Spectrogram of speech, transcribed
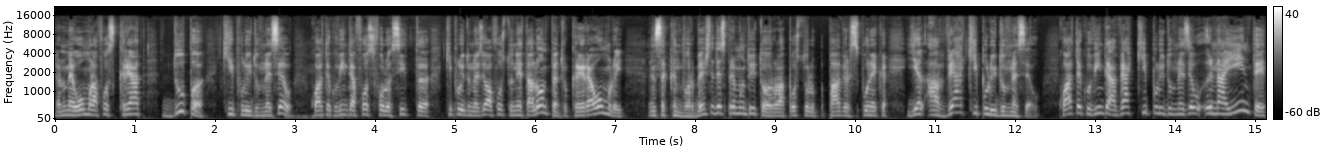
și anume omul a fost creat după chipul lui Dumnezeu. Cu alte cuvinte, a fost folosit, uh, chipul lui Dumnezeu a fost un etalon pentru crearea omului. Însă când vorbește despre Mântuitorul, Apostolul Pavel spune că el avea chipul lui Dumnezeu. Cu alte cuvinte, avea chipul lui Dumnezeu înainte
